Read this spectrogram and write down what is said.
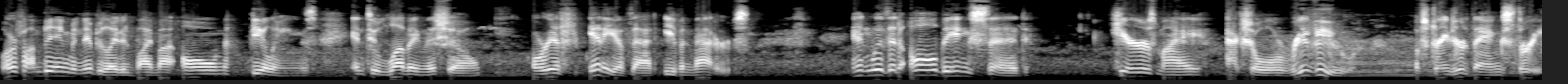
or if I'm being manipulated by my own feelings into loving the show or if any of that even matters. And with it all being said, here's my actual review of Stranger Things 3.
